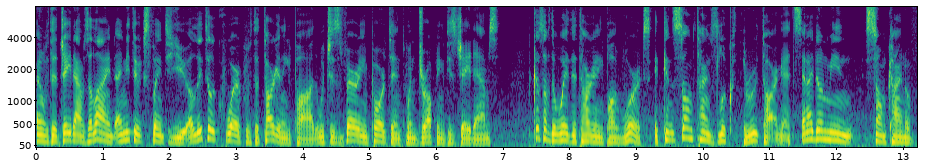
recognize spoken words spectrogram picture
And with the JDAMs aligned, I need to explain to you a little quirk with the targeting pod, which is very important when dropping these JDAMs. Because of the way the targeting pod works, it can sometimes look through targets. And I don't mean some kind of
